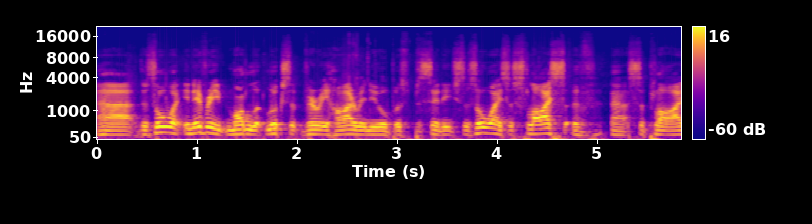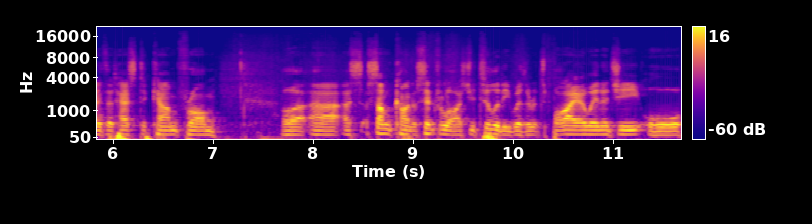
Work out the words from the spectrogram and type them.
uh, there's always in every model that looks at very high renewables percentage. There's always a slice of uh, supply that has to come from uh, uh some kind of centralised utility, whether it's bioenergy or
